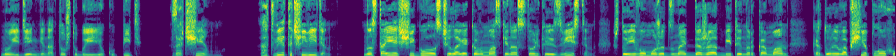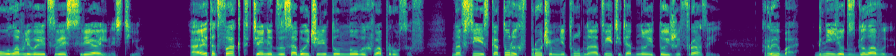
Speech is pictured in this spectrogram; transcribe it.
ну и деньги на то, чтобы ее купить, зачем? Ответ очевиден. Настоящий голос человека в маске настолько известен, что его может знать даже отбитый наркоман, который вообще плохо улавливает связь с реальностью. А этот факт тянет за собой череду новых вопросов, на все из которых, впрочем, нетрудно ответить одной и той же фразой. «Рыба гниет с головы».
